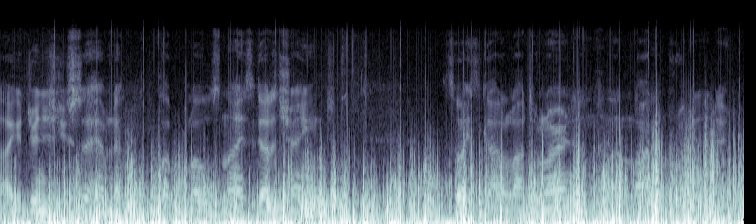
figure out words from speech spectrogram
Tiger Jr.'s used to having the club closed, now he's got to change. So he's got a lot to learn and a lot of improvement to do.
